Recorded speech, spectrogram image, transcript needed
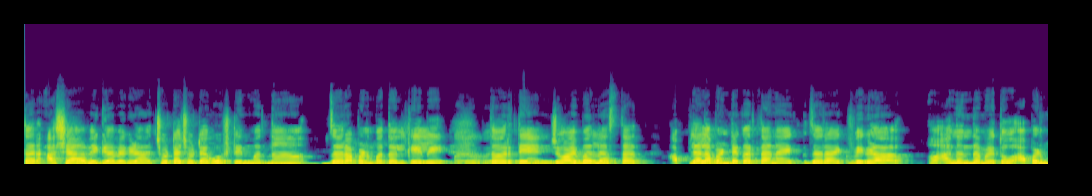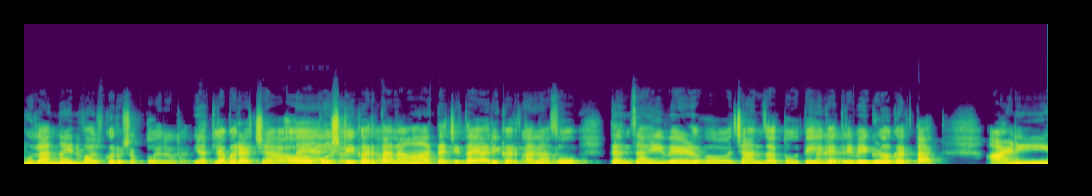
तर अशा वेगळ्या वेगळ्या छोट्या छोट्या गोष्टींमधनं जर आपण बदल केले तर ते एन्जॉयबल असतात. आपल्याला पण ते करताना एक जरा एक वेगळा आनंद मिळतो आपण मुलांना इन्व्हॉल्व करू शकतो ह्यातल्या बऱ्याचशा गोष्टी करताना. हा त्याची. तयारी करताना. सो त्यांचाही वेळ छान जातो तेही. काहीतरी वेगळं करतात आणि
